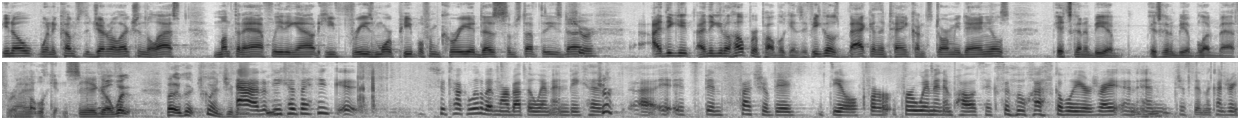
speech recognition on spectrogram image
You know, when it comes to the general election, the last month and a half leading out, he frees more people from Korea, does some stuff that he's done. Sure. I think it, I think it'll help Republicans. If he goes back in the tank on Stormy Daniels, it's going to be a it's going to be a bloodbath for Republicans. There you go. Wait, but go go ahead, Jimmy. add because I think it should talk a little bit more about the women because Sure. uh, it, it's been such a big deal for, for women in politics in the last couple of years, right? And, and mm-hmm. just in the country.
